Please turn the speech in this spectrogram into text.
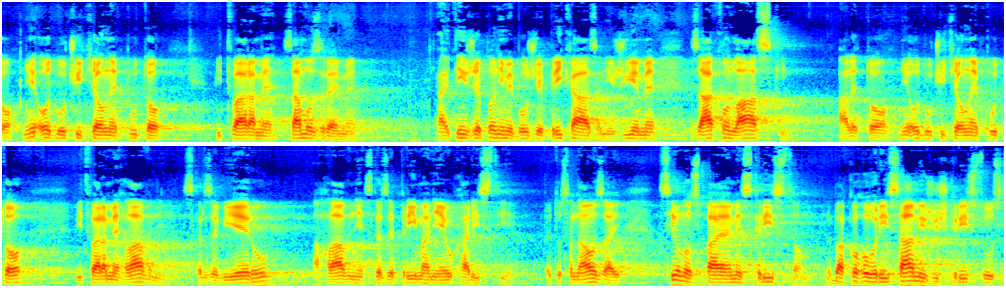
To neodlučiteľné puto vytvárame samozrejme aj tým, že plníme Božie prikázanie, žijeme zákon lásky, ale to neodlučiteľné puto vytvárame hlavne skrze vieru a hlavne skrze príjmanie Eucharistie. Preto sa naozaj silno spájame s Kristom. Lebo ako hovorí sám Ježiš Kristus,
